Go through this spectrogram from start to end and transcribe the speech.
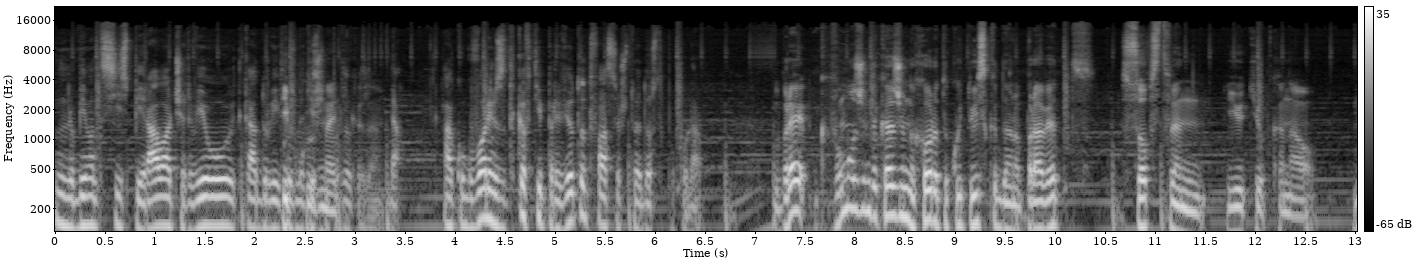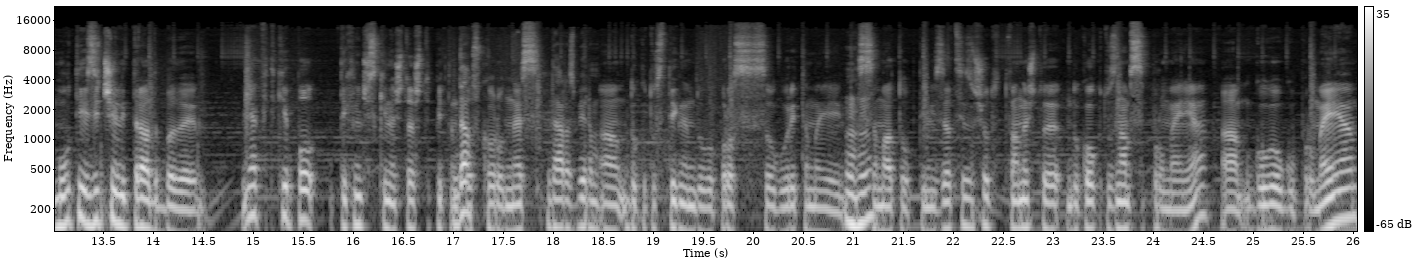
любимата си спирала, червило и така други тип козметични продукти. Да. да. Ако говорим за такъв тип ревюта, това също е доста популярно. Добре, какво можем да кажем на хората, които искат да направят собствен YouTube канал? Мултиязичен ли трябва да бъде? Някакви такива по технически неща ще питам да. по-скоро днес. Да, разбирам. А, докато стигнем до въпроса с алгоритъма и mm-hmm. самата оптимизация, защото това нещо е, доколкото знам, се променя. А, Google го променя.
